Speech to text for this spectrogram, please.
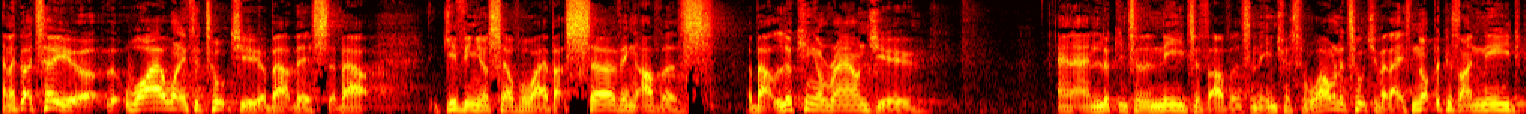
And I've got to tell you uh, why I wanted to talk to you about this, about giving yourself away, about serving others, about looking around you and, and looking to the needs of others and the interests of well, I want to talk to you about that. It's not because I need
